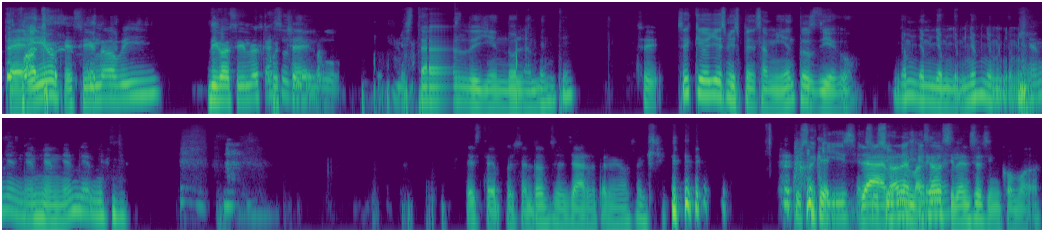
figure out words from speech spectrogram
Te digo que sí lo vi. Digo, sí lo ¿Acaso, escuché. Diego, ¿Me estás leyendo la mente? Sí. Sé que oyes mis pensamientos, Diego. Este, pues entonces ya lo terminamos aquí. Pues aquí se ya, ¿no? Demasiados silencios incómodos.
